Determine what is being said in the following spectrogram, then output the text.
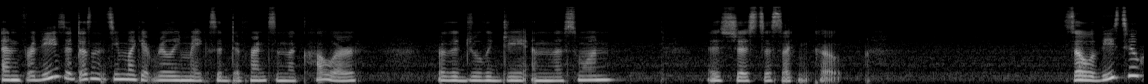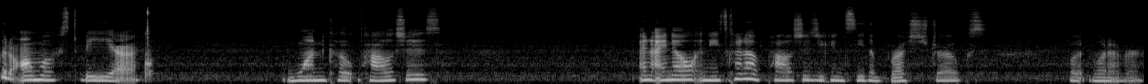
And for these, it doesn't seem like it really makes a difference in the color for the Julie G and this one. It's just a second coat. So these two could almost be uh, one coat polishes. And I know in these kind of polishes you can see the brush strokes, but whatever.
